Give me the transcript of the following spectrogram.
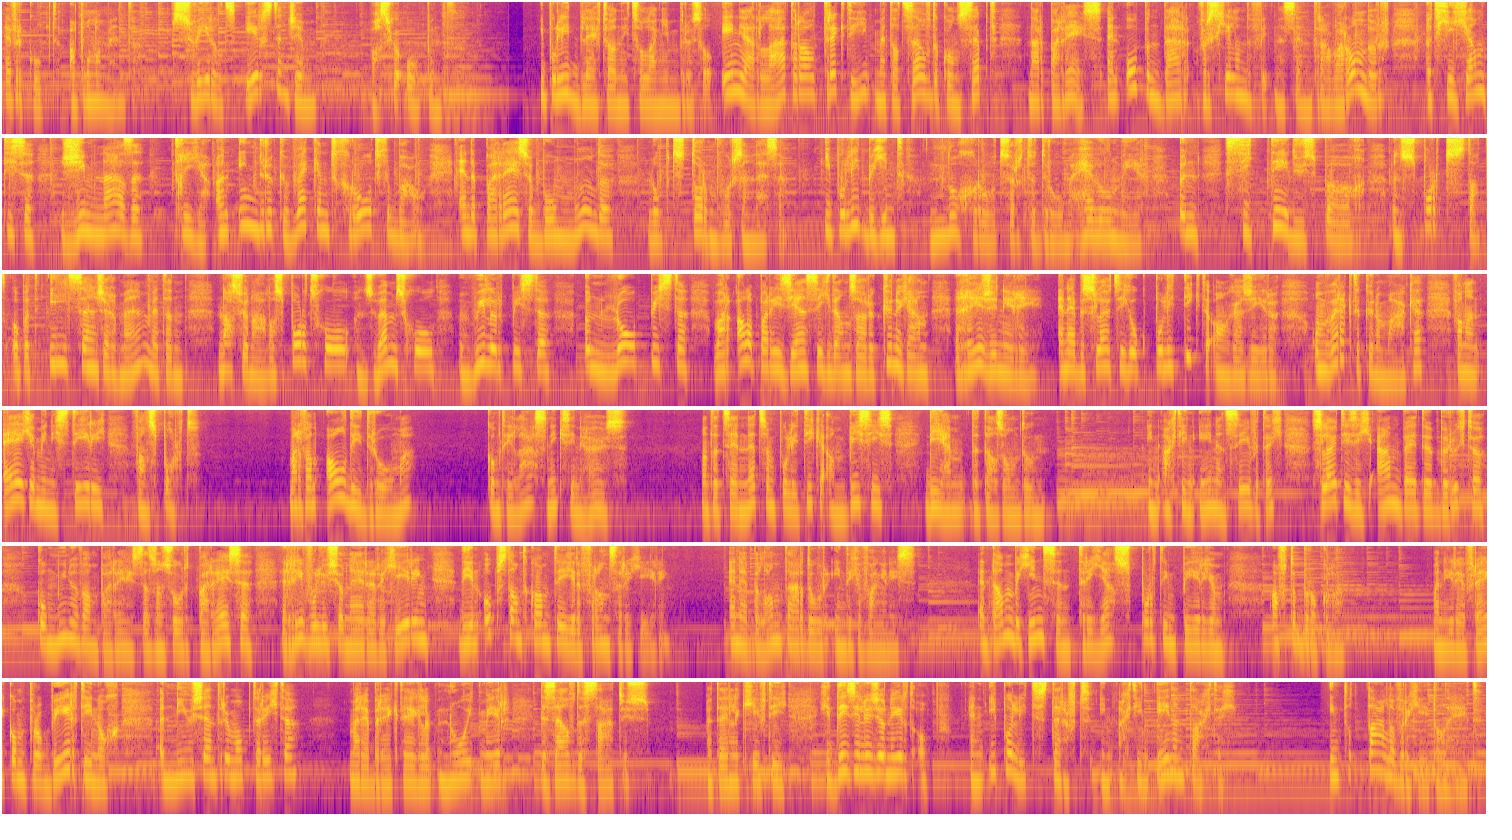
hij verkoopt abonnementen. 's werelds eerste gym was geopend. Hippolyte blijft wel niet zo lang in Brussel. Eén jaar later al trekt hij met datzelfde concept naar Parijs en opent daar verschillende fitnesscentra, waaronder het gigantische Gymnase Tria, een indrukwekkend groot gebouw. En de Parijse Beaumonde loopt storm voor zijn lessen. Hippolyte begint nog groter te dromen. Hij wil meer. Een Cité du Sport, een sportstad op het Ile Saint-Germain met een nationale sportschool, een zwemschool, een wielerpiste, een looppiste waar alle Parisiens zich dan zouden kunnen gaan regenereren. En hij besluit zich ook politiek te engageren om werk te kunnen maken van een eigen ministerie van sport. Maar van al die dromen komt helaas niks in huis. Want het zijn net zijn politieke ambities die hem de das omdoen. In 1871 sluit hij zich aan bij de beruchte Commune van Parijs. Dat is een soort Parijse revolutionaire regering die in opstand kwam tegen de Franse regering. En hij belandt daardoor in de gevangenis. En dan begint zijn Trias sportimperium af te brokkelen. Wanneer hij vrijkomt, probeert hij nog een nieuw centrum op te richten, maar hij bereikt eigenlijk nooit meer dezelfde status. Uiteindelijk geeft hij gedesillusioneerd op en Hippolyte sterft in 1881 in totale vergetelheid.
